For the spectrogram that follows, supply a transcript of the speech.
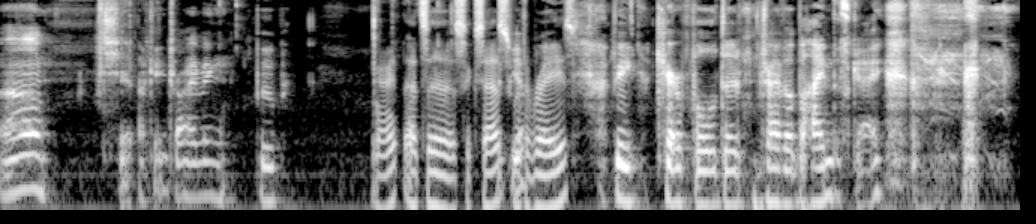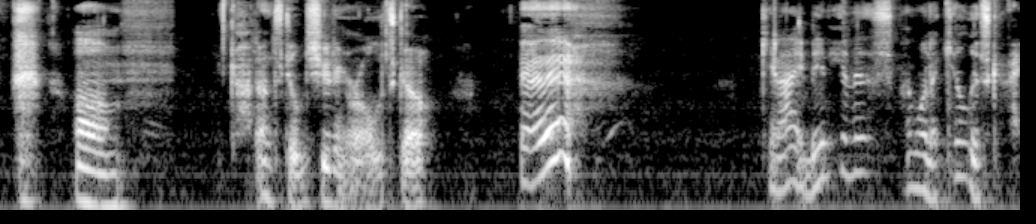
um, shit. Okay, driving. Boop. All right, that's a success with Yep. a raise. be careful to drive up behind this guy. um, God, unskilled shooting roll. Let's go. Eh. Can I be any of this? I want to kill this guy.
